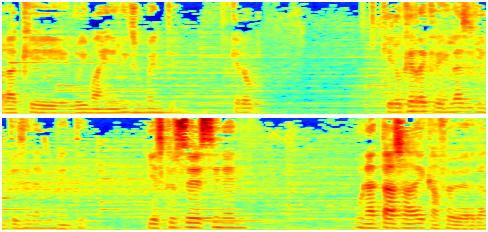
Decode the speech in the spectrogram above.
para que lo imaginen en su mente. Quiero, quiero que recreen la siguiente escena en su mente. Y es que ustedes tienen una taza de café, ¿verdad?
